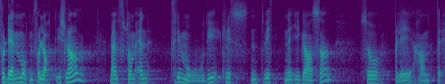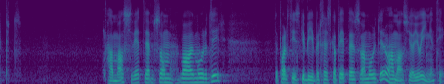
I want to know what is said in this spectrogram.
for den måten forlatt islam, men som en frimodig kristent vitne i Gaza så ble han drept. Hamas vet hvem som var morder. Det palestinske bibelselskapet vet hvem som var morder, og Hamas gjør jo ingenting.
